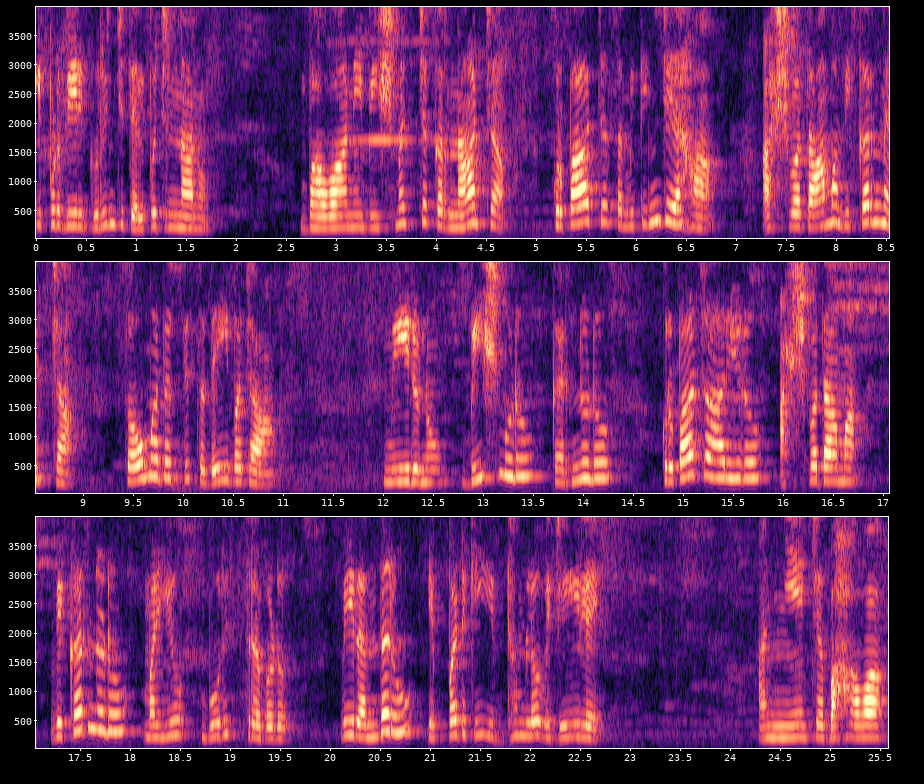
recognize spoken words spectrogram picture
ఇప్పుడు వీరి గురించి తెలుపుచున్నాను. భవాని భీష్మచ్చ కర్ణాచ కృపాచ సమితింజయ అశ్వతామ వికర్ణచ్చ సౌమదత్తి సదైవచ మీరును భీష్ముడు కర్ణుడు కృపాచార్యుడు అశ్వతామ వికర్ణుడు మరియు భూరిశ్రవుడు. వీరందరూ ఎప్పటికీ యుద్ధంలో విజయులే. అన్యే చ బహవ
